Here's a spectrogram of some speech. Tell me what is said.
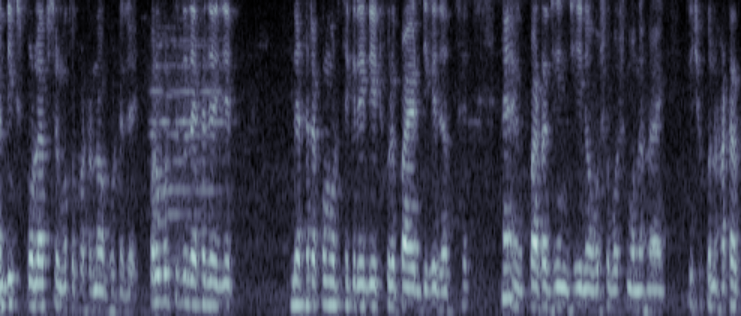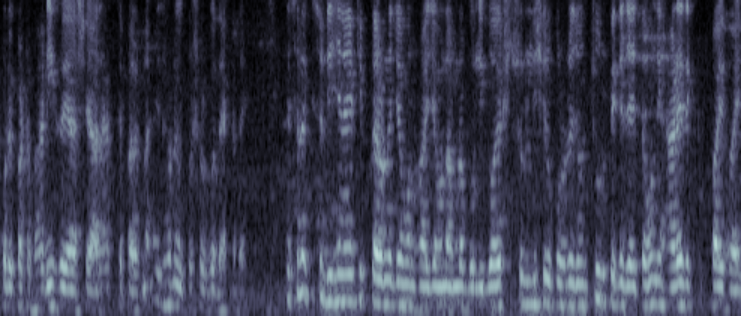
ডিস্ক প্রোল্যাপসের মতো ঘটনাও ঘটে যায় পরবর্তীতে দেখা যায় যে ব্যথাটা কোমর থেকে রেডিয়েট করে পায়ের দিকে যাচ্ছে। হ্যাঁ? পাটা ঝিনঝিন, অবশ, অবশ মনে হয়। কিছুক্ষণ হাঁটার পরে পাটা ভারী হয়ে আসে, আর হাঁটতে পারে না। এই ধরনের উপসর্গ দেখা দেয়। এছাড়া কিছু ডিজেনারেটিভ কারণে যেমন হয়, যেমন আমরা বলি বয়স চল্লিশের উপর হলে যেমন চুল পেকে যায়, তেমনই হাড়ের একটু ক্ষয় হয়।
